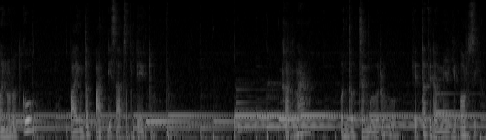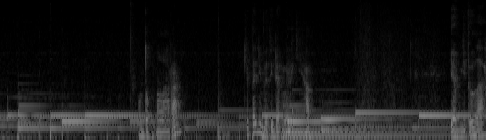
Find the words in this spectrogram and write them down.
menurutku paling tepat di saat seperti itu. Karena untuk cemburu kita tidak memiliki porsi. Untuk melarang, kita juga tidak memiliki hak. Ya begitulah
